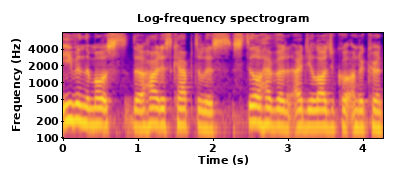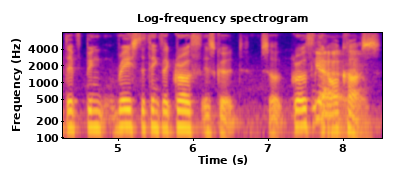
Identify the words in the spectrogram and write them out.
even the most the hardest capitalists, still have an ideological undercurrent. They've been raised to think that growth is good, so growth at all costs.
